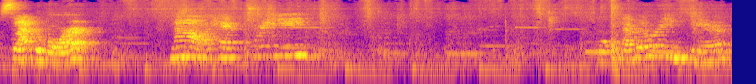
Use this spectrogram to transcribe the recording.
slap the board. Now I have three vocabulary in here.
